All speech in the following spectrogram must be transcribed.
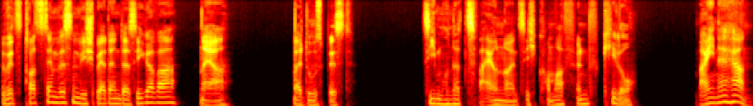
Du willst trotzdem wissen, wie schwer denn der Sieger war? Naja, weil du es bist. 792,5 Kilo. Meine Herren.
